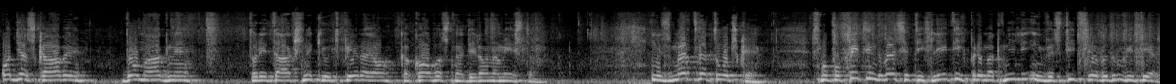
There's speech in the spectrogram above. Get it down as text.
od jaskave do magne, torej takšne, ki odpirajo kakovostna delovna mesta. In z mrtve točke smo po 25 letih premaknili investicijo v drugi tir.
